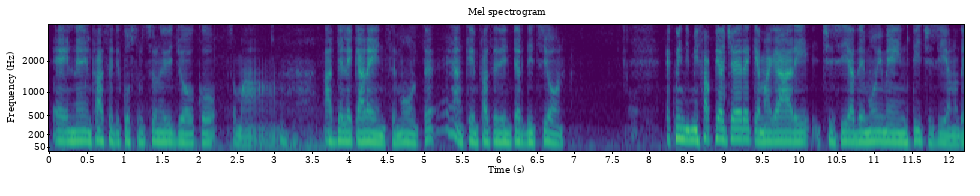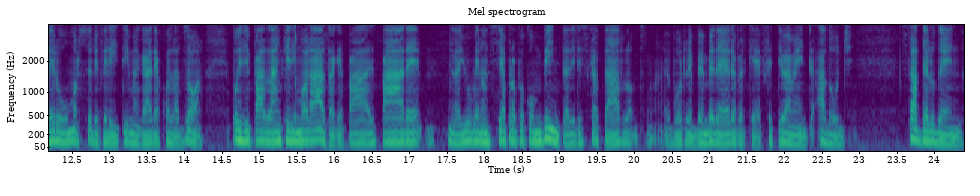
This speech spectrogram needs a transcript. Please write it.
e in fase di costruzione di gioco insomma ha delle carenze molte e anche in fase di interdizione e quindi mi fa piacere che magari ci sia dei movimenti, ci siano dei rumors riferiti magari a quella zona. Poi si parla anche di Morata che pare la Juve non sia proprio convinta di riscattarlo, insomma, vorrebbe vedere perché effettivamente ad oggi sta deludendo.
